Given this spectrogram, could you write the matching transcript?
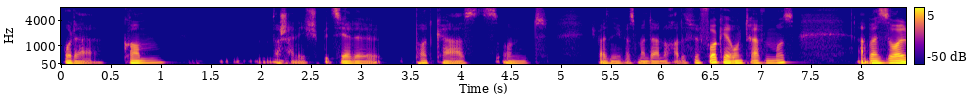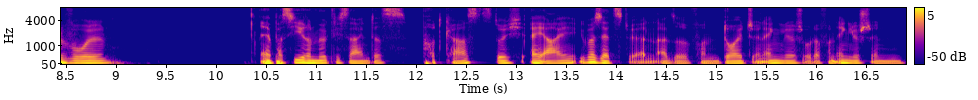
oder kommen, wahrscheinlich spezielle Podcasts und ich weiß nicht, was man da noch alles für Vorkehrungen treffen muss. Aber es soll wohl äh, passieren möglich sein, dass Podcasts durch AI übersetzt werden. Also von Deutsch in Englisch oder von Englisch in,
